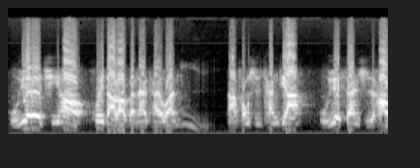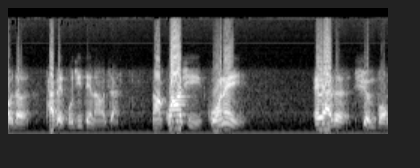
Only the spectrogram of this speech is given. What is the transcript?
五月二十七号辉达老板来台湾，嗯，啊，同时参加五月三十号的台北国际电脑展，啊，刮起国内 AI 的旋风，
